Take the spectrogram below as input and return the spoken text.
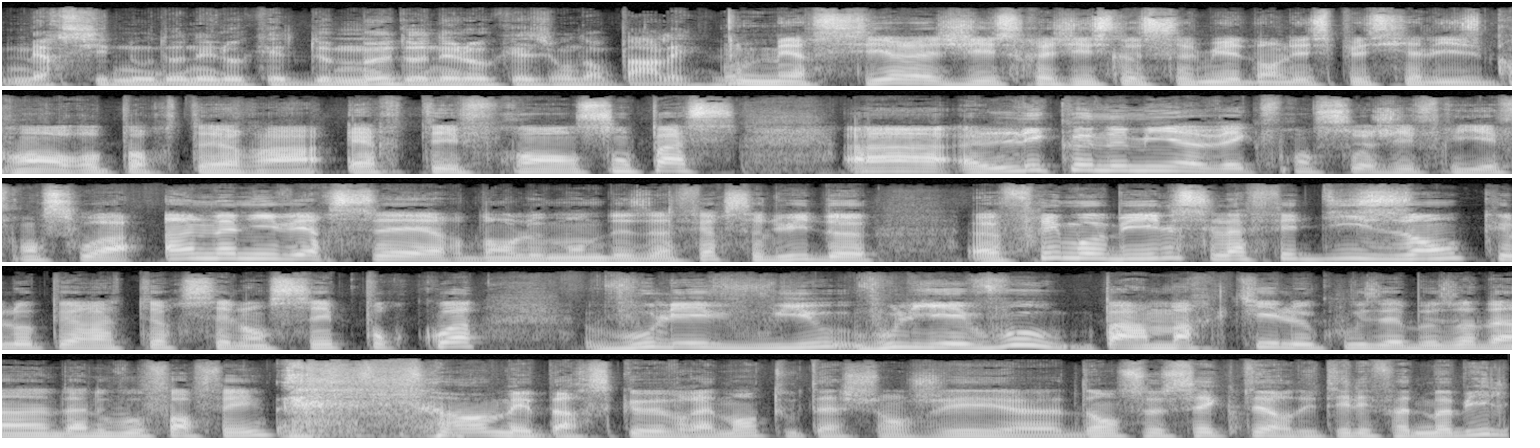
merci de nous donner l'occasion, de me donner l'occasion d'en parler. Merci Régis, Régis Le Sommier dans les spécialistes, grand reporter à RT France. On passe à l'économie avec François Geffrier. François, un anniversaire dans le monde des affaires, celui de euh, Free Mobile. Cela fait dix ans que l'opérateur s'est lancé. Pourquoi vouliez-vous, vouliez-vous pas marquer le coup? Vous avez besoin d'un nouveau forfait? Non, mais parce que vraiment tout a changé euh, dans ce secteur du téléphone mobile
